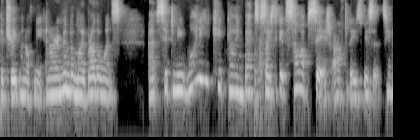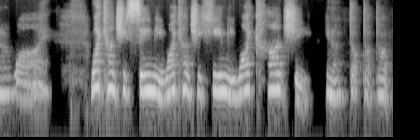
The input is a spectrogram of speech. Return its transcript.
her treatment of me. And I remember my brother once uh, said to me, Why do you keep going back? Because I used to get so upset after these visits. You know, why? Why can't she see me? Why can't she hear me? Why can't she? You know, dot, dot, dot.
